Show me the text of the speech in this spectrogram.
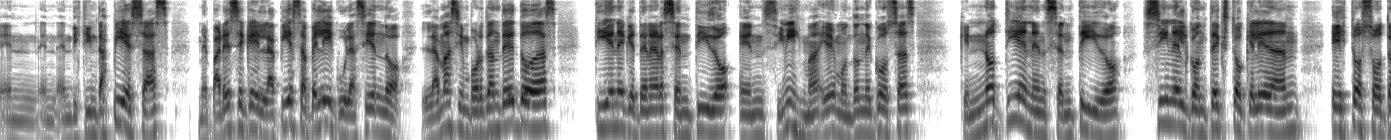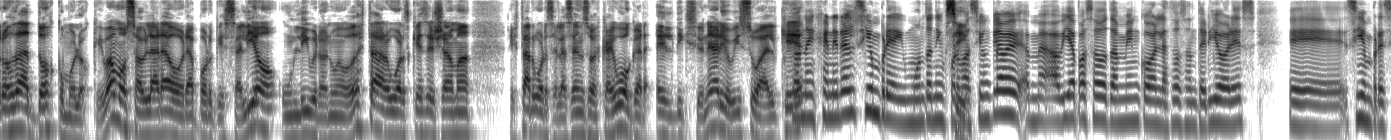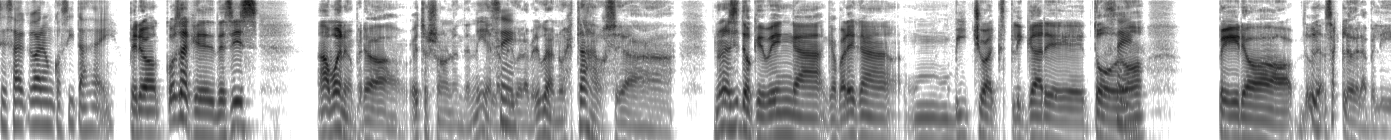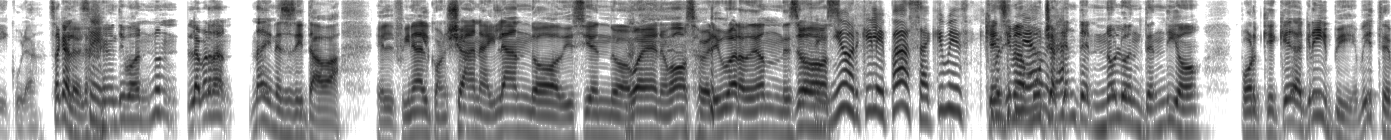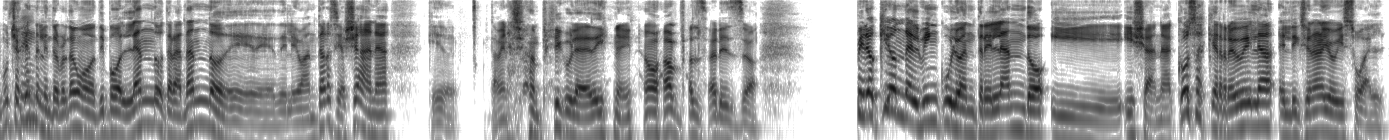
en- en- en distintas piezas, me parece que la pieza película, siendo la más importante de todas, tiene que tener sentido en sí misma. Y hay un montón de cosas que no tienen sentido sin el contexto que le dan estos otros datos, como los que vamos a hablar ahora, porque salió un libro nuevo de Star Wars que se llama Star Wars, el ascenso de Skywalker, el diccionario visual, que... Donde en general siempre hay un montón de información clave. Había pasado también con las dos anteriores. Eh, siempre se sacaron cositas de ahí. Pero cosas que decís, ah, bueno, pero esto yo no lo entendía en la Sí. película. La película no está, o sea, no necesito que venga, que aparezca un bicho a explicar eh, todo. Sí. Pero, sácalo de la película. Sácalo de la Sí. tipo, no- La verdad, nadie necesitaba el final con Shanna y Lando diciendo, bueno, vamos a averiguar de dónde sos. Señor, ¿qué le pasa? ¿Qué me, Que encima me mucha habla? gente no lo entendió porque queda creepy, ¿viste? Mucha Sí. gente lo interpretó como tipo Lando tratando de, de- de levantarse a Yana, que también es una película de Disney, no va a pasar eso. Pero ¿qué onda el vínculo entre Lando y, y Yana? Cosas que revela el diccionario visual.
